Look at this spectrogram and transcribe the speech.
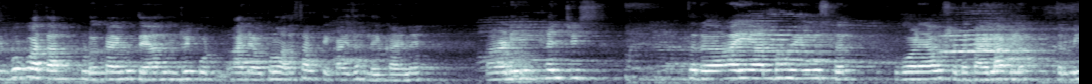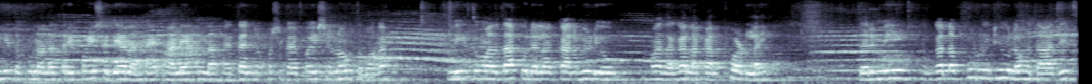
ते बघू आता पुढं काय होते अजून रिपोर्ट आल्यावर तुम्हाला सांगते काय झालंय काय नाही. आणि ह्यांची तर आई आणि भाऊ येऊस तर गोळ्या औषधं काय लागलं तर मी इथं कुणाला तरी पैसे देणार आहे आणि आणणार आहे. त्यांच्यापाशी काय पैसे नव्हतं बघा. मी तुम्हाला दाखवलेला काल व्हिडिओ माझा गला काल फोडलाय. तर मी गला फोडून ठेवला होता आधीच.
